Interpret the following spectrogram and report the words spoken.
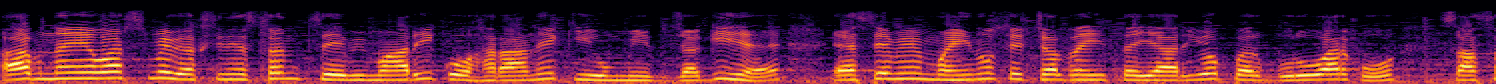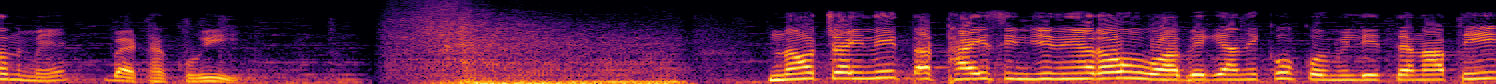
अब नए वर्ष में वैक्सीनेशन से बीमारी को हराने की उम्मीद जगी है। ऐसे में महीनों से चल रही तैयारियों पर गुरुवार को शासन में बैठक हुई। नवचयनित 28 इंजीनियरों व वैज्ञानिकों को मिली तैनाती।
